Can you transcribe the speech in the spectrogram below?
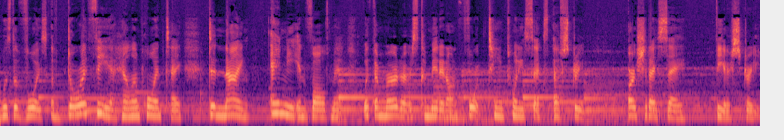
was the voice of Dorothea Helen Puente denying any involvement with the murders committed on 1426 F Street, or should I say, Fear Street.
